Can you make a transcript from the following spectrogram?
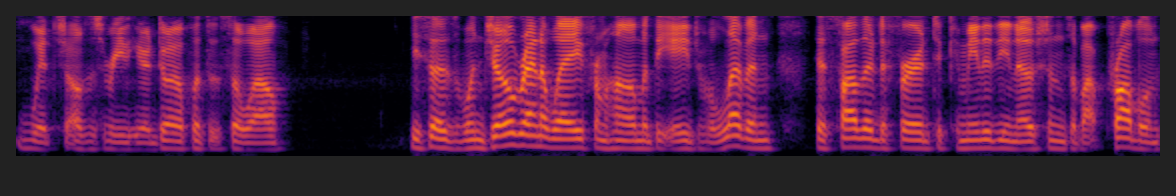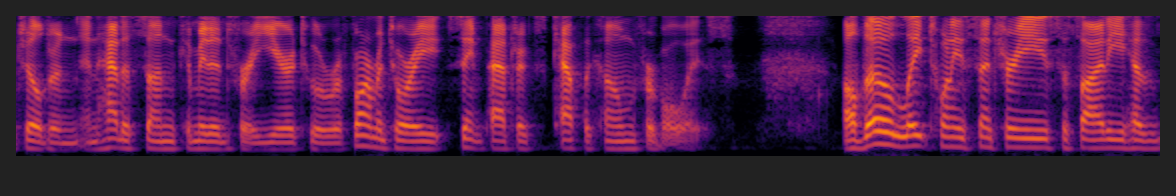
which I'll just read here. Doyle puts it so well. He says, When Joe ran away from home at the age of 11, his father deferred to community notions about problem children and had his son committed for a year to a reformatory St. Patrick's Catholic home for boys. Although late 20th century society has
